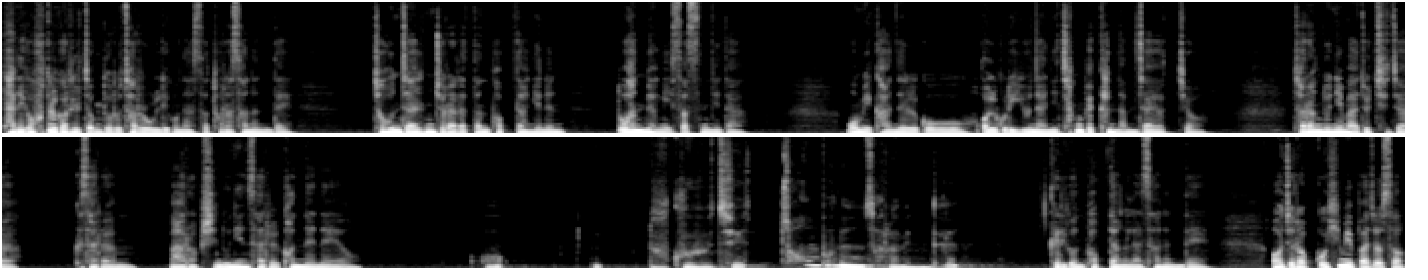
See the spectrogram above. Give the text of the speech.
다리가 후들거릴 정도로 절을 올리고 나서 돌아서는데 저 혼자인 줄 알았던 법당에는 또 한 명이 있었습니다. 몸이 가늘고 얼굴이 유난히 창백한 남자였죠. 저랑 눈이 마주치자 그 사람 말없이 눈인사를 건네네요. 누구지? 처음 보는 사람인데? 그리곤 법당을 나서는데 어지럽고 힘이 빠져서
